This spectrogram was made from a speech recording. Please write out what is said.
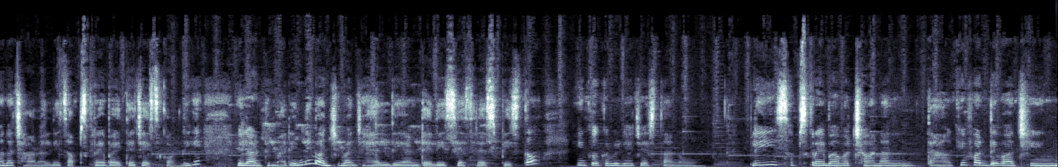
మన ఛానల్ని సబ్స్క్రైబ్ అయితే చేసుకోండి. ఇలాంటి మరిన్ని మంచి మంచి హెల్దీ అండ్ డెలీషియస్ రెసిపీస్తో ఇంకొక వీడియో చేస్తాను. Please subscribe our channel. Thank you for the watching.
